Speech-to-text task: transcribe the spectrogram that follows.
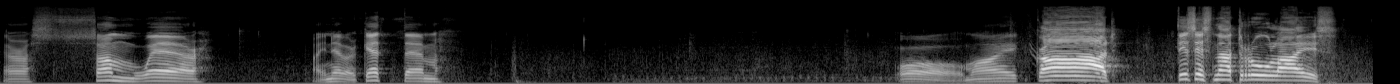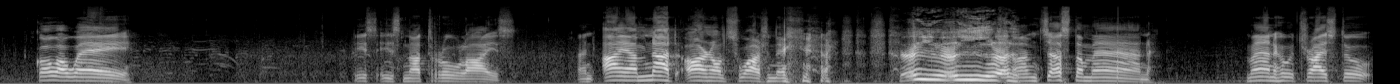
There are somewhere. I never get them. Oh my god! This is not true lies! Go away! This is not true lies. And I am not Arnold Schwarzenegger. I'm just a man. Man who tries to...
